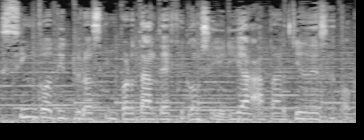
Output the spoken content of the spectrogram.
cinco títulos importantes que conseguiría a partir de esa copa.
